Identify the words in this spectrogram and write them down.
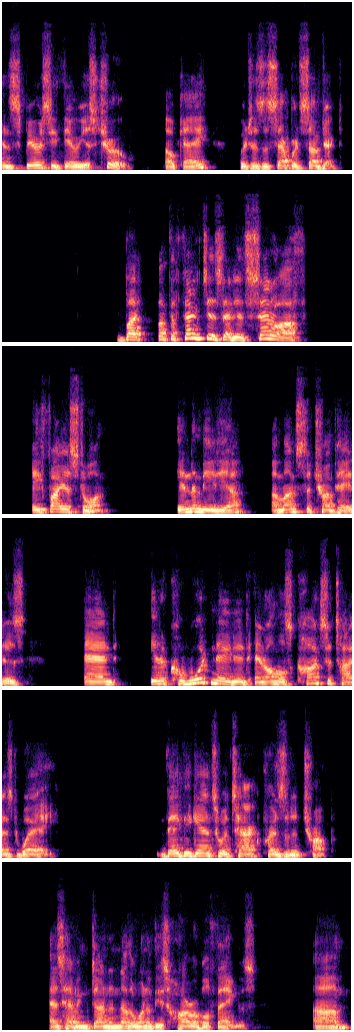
conspiracy theory is true, okay, which is a separate subject. But but the fact is that it set off a firestorm in the media amongst the Trump haters and in a coordinated and almost concertized way, they began to attack President Trump as having done another one of these horrible things. Um,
